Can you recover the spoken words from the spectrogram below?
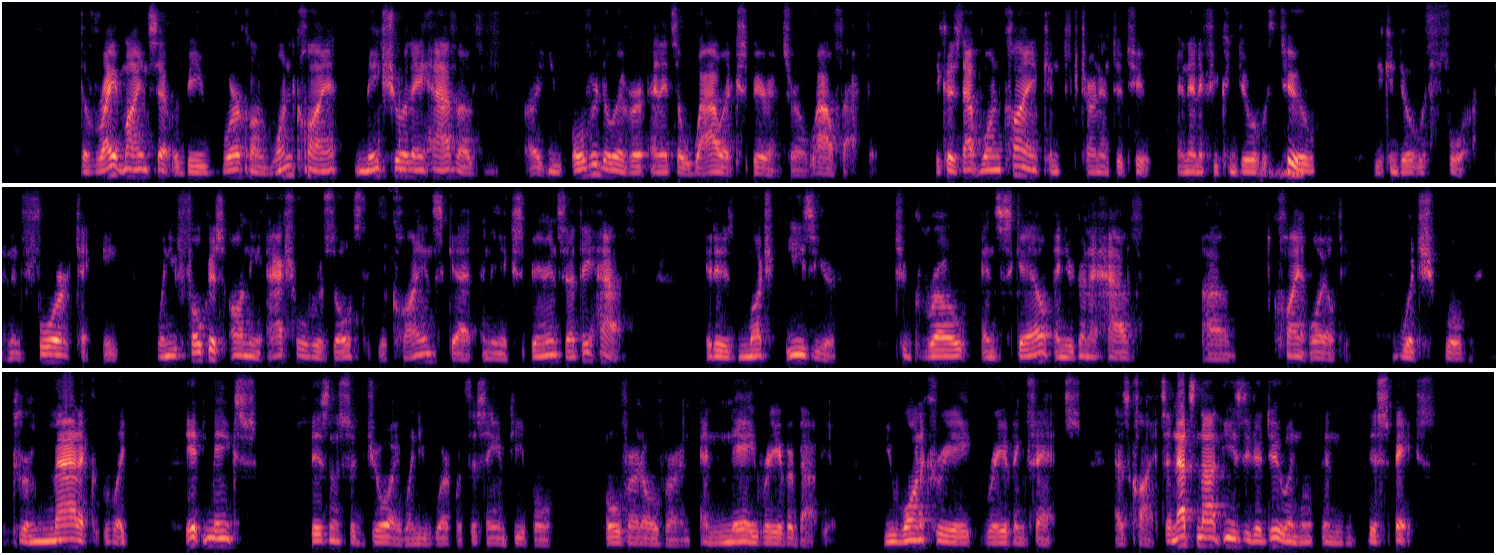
The right mindset would be work on one client make sure they have a, a you over deliver and it's a wow experience or a wow factor. Because that one client can turn into two. And then if you can do it with two you can do it with four and then four to eight. When you focus on the actual results that your clients get and the experience that they have it is much easier to grow and scale and you're going to have uh, client loyalty. which will dramatically like it makes business a joy when you work with the same people over and over and, and they rave about you. You want to create raving fans as clients. And that's not easy to do in, in this space,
